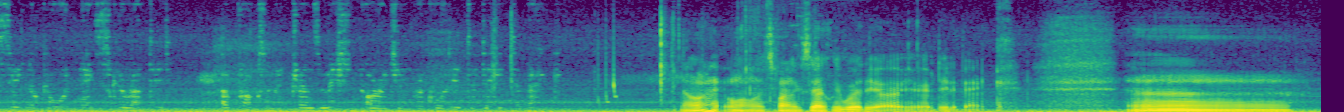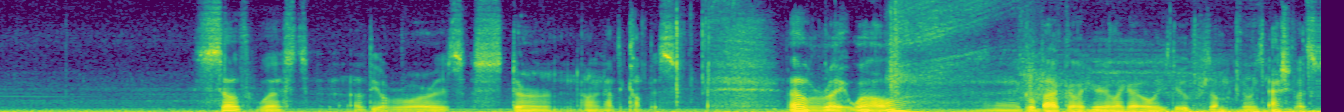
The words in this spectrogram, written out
Signal coordinates corrupted. Approximate transmission origin recorded to data bank. Alright, well, let's find exactly where they are here. Data bank. Uh, southwest of the Aurora's stern. I don't have the compass. Alright, well, go back out here like I always do for some reason. Actually, let's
